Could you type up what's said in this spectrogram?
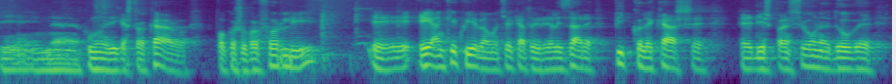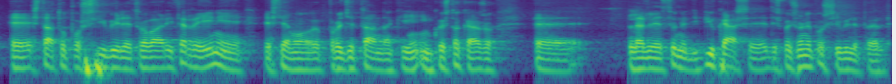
in eh, comune di Castrocaro, poco sopra Forlì, e anche qui abbiamo cercato di realizzare piccole casse eh, di espansione dove è stato possibile trovare i terreni e, e stiamo progettando anche in, questo caso eh, la realizzazione di più casse di espansione possibile per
